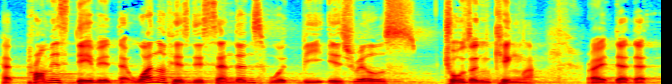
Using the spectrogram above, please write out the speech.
had promised David that one of his descendants would be Israel's chosen king, right? That, that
